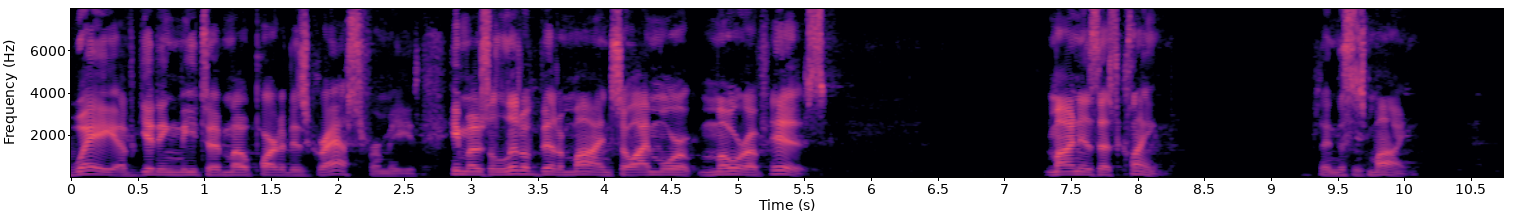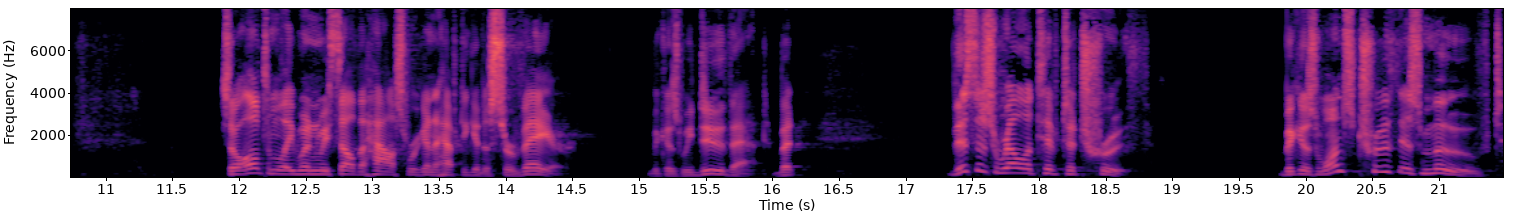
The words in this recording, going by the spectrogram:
way of getting me to mow part of his grass for me. He mows a little bit of mine, so I mow more of his. Mine is as claim. I'm saying this is mine. So ultimately, when we sell the house, we're going to have to get a surveyor because we do that. But this is relative to truth. Because once truth is moved,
